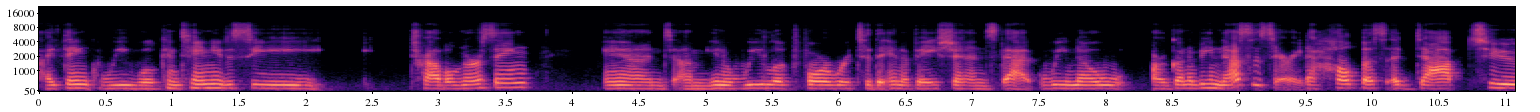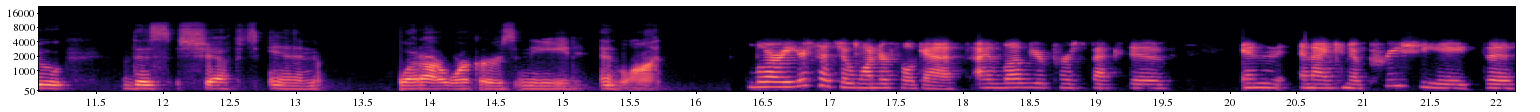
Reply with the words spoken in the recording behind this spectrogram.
I think we will continue to see travel nursing and um, you know, we look forward to the innovations that we know are going to be necessary to help us adapt to this shift in what our workers need and want. Laura, you're such a wonderful guest. I love your perspective and and I can appreciate this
